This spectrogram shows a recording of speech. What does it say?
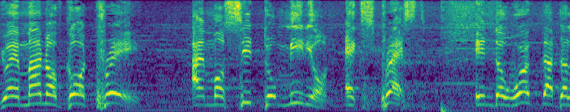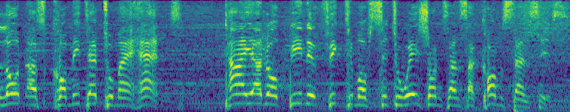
You're a man of God. Pray I must see dominion expressed in the work that the Lord has committed to my hands. Tired of being a victim of situations and circumstances.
